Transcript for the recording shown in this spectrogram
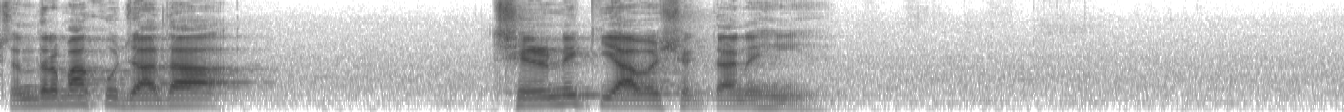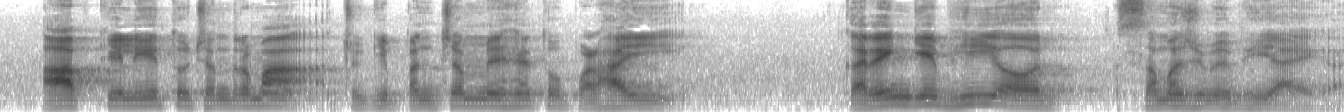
चंद्रमा को ज़्यादा छेड़ने की आवश्यकता नहीं है। आपके लिए तो चंद्रमा चूँकि पंचम में है तो पढ़ाई करेंगे भी और समझ में भी आएगा।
